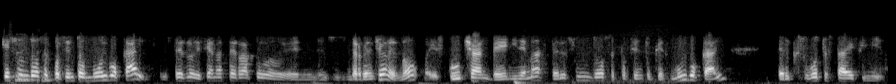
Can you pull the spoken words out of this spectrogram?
que es un 12% muy vocal. Ustedes lo decían hace rato en, en, sus intervenciones, ¿no? Escuchan, ven y demás, pero es un 12% que es muy vocal, pero que su voto está definido.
